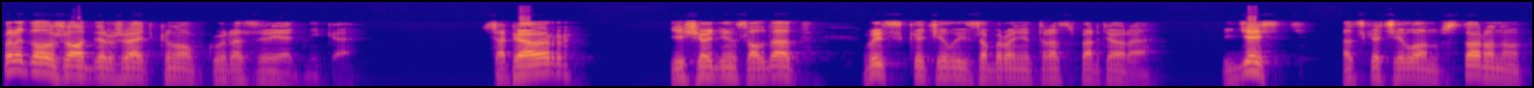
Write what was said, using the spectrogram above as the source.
продолжал держать кнопку разрядника. «Сапер!» Еще один солдат выскочил из-за бронетранспортера. «Есть!» — отскочил он в сторону,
